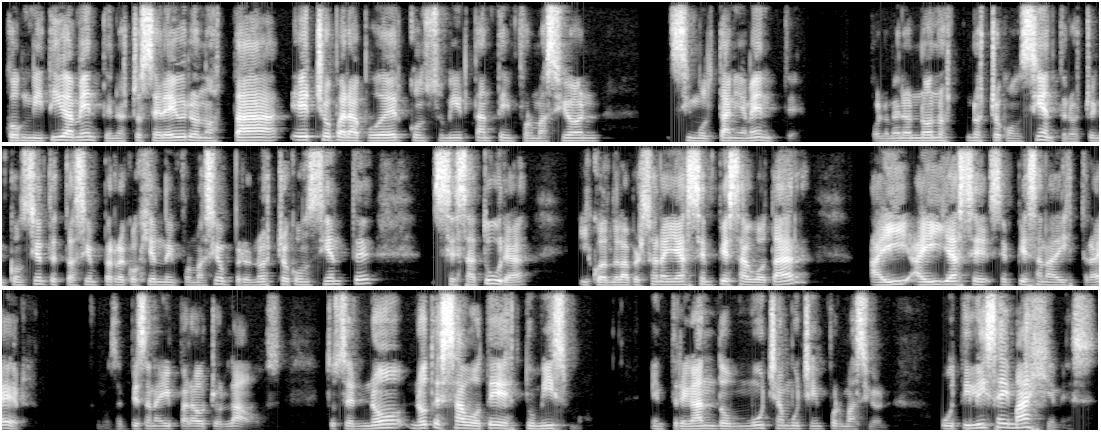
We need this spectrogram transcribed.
cognitivamente. Nuestro cerebro no está hecho para poder consumir tanta información simultáneamente. Por lo menos no nuestro consciente. Nuestro inconsciente está siempre recogiendo información, pero nuestro consciente se satura y cuando la persona ya se empieza a agotar, ahí, ahí ya se, se empiezan a distraer empiezan a ir para otros lados. Entonces, no, no te sabotees tú mismo entregando mucha, mucha información. Utiliza imágenes.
